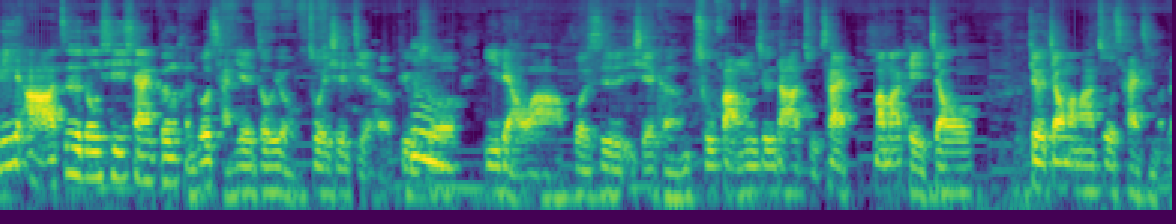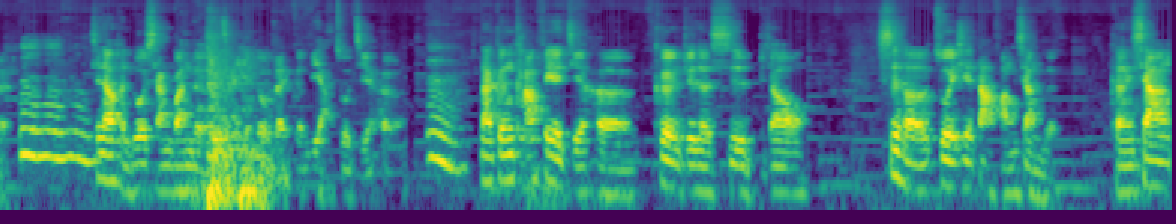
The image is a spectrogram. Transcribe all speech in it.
？VR 这个东西现在跟很多产业都有做一些结合，比如说医疗啊，或者是一些可能厨房，就是大家煮菜，妈妈可以教，就教妈妈做菜什么的。嗯嗯嗯现在有很多相关的产业都有在跟 VR 做结合。嗯那跟咖啡的结合，个人觉得是比较适合做一些大方向的，可能像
